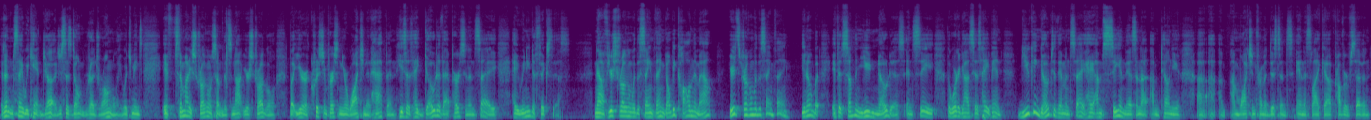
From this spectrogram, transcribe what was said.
It doesn't say we can't judge. It says don't judge wrongly which means if somebody's struggling with something that's not your struggle but you're a christian person you're watching it happen he says hey go to that person and say hey we need to fix this now if you're struggling with the same thing don't be calling them out. You're struggling with the same thing you know, but if it's something you notice and see, the Word of God says, hey, man, you can go to them and say, hey, I'm seeing this, and I, am telling you, uh, I, am watching from a distance, and it's like uh, Proverbs 7,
